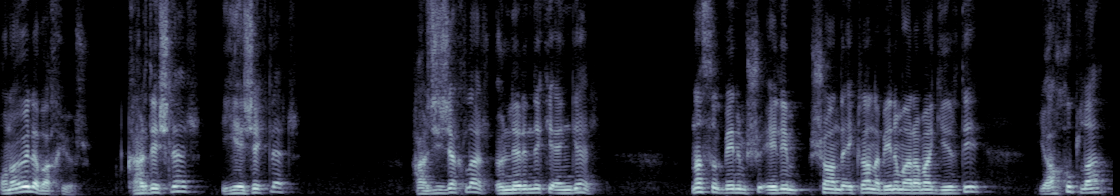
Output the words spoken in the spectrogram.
Ona öyle bakıyor. Kardeşler, yiyecekler. Harcayacaklar. Önlerindeki engel. Nasıl benim şu elim şu anda ekranla benim arama girdi. Yakup'la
